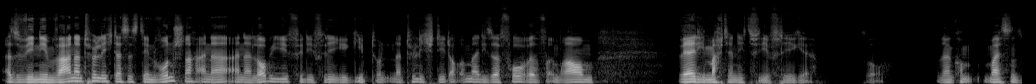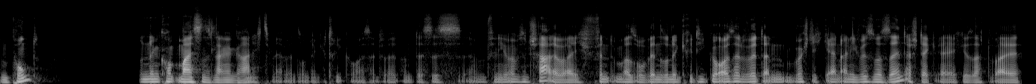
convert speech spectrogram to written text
also wir nehmen wahr natürlich, dass es den Wunsch nach einer, einer Lobby für die Pflege gibt und natürlich steht auch immer dieser Vorwurf im Raum, Verdi macht ja nichts für die Pflege. So. Und dann kommt meistens ein Punkt und dann kommt meistens lange gar nichts mehr, wenn so eine Kritik geäußert wird. Und das ist, ähm, finde ich immer ein bisschen schade, weil ich finde immer so, wenn so eine Kritik geäußert wird, dann möchte ich gerne eigentlich wissen, was dahinter steckt, ehrlich gesagt, weil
